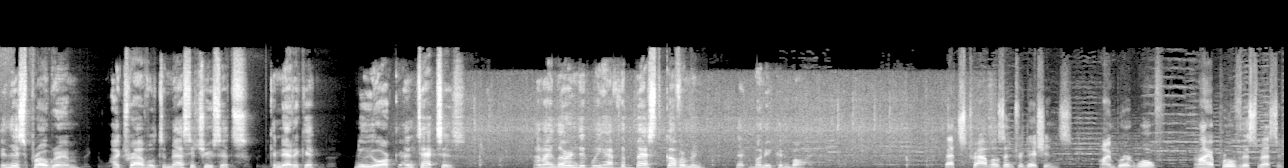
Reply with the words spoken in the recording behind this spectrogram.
In this program, I traveled to Massachusetts, Connecticut, New York, and Texas, and I learned that we have the best government that money can buy. That's Travels and Traditions. I'm Burt Wolf, and I approve this message.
